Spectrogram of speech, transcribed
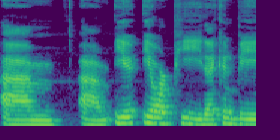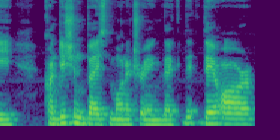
um, um, ERP, they can be condition based monitoring. They, there are,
